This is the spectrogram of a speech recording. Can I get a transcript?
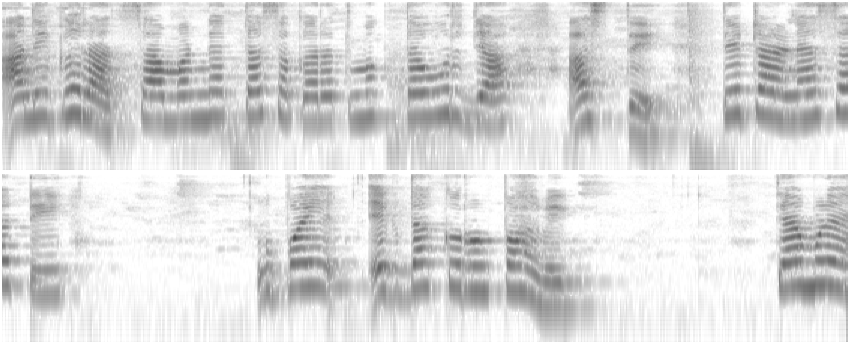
आणि घरात सामान्यतः सकारात्मकता ऊर्जा असते. ते टाळण्यासाठी उपाय एकदा करून पाहावे. त्यामुळे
